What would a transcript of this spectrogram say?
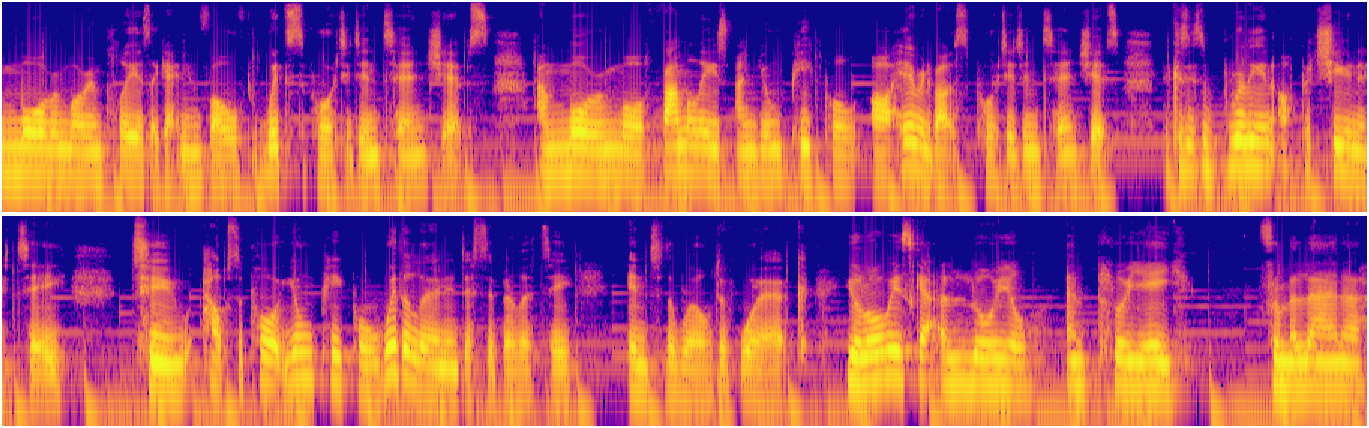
More and more employers are getting involved with supported internships and more and more families and young people are hearing about supported internships because it's a brilliant opportunity to help support young people with a learning disability into the world of work. You'll always get a loyal employee from a learner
